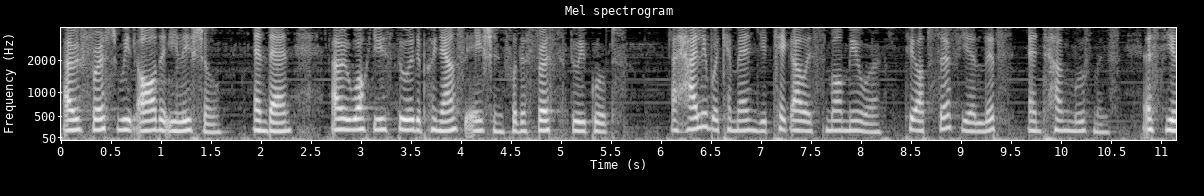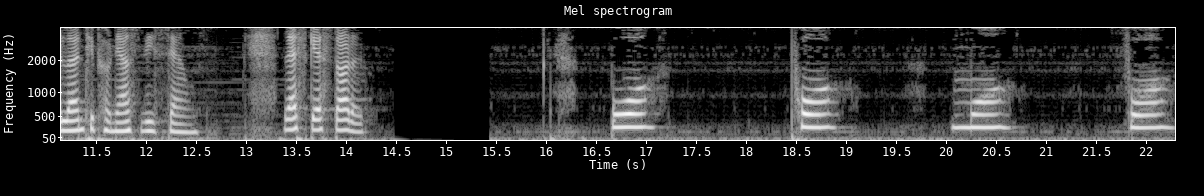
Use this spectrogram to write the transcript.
I will first read all the initial, and then I will walk you through the pronunciation for the first three groups. I highly recommend you take out a small mirror to observe your lips and tongue movements as you learn to pronounce these sounds. Let's get started. Bo, po, mo. 佛、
